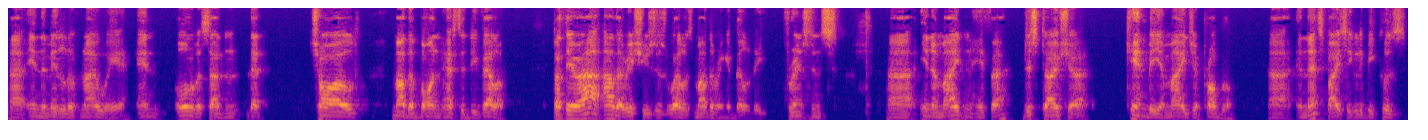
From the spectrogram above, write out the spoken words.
uh, in the middle of nowhere, and all of a sudden that child mother bond has to develop. But there are other issues as well as mothering ability. For instance, uh, in a maiden heifer, dystocia can be a major problem. Uh, and that's basically because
